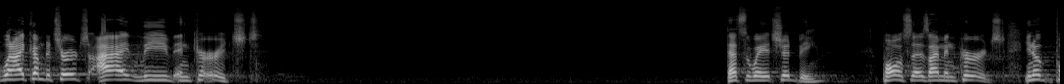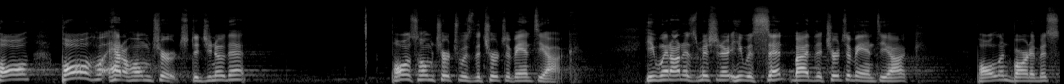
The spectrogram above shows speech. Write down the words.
when I come to church, I leave encouraged. That's the way it should be. Paul says, I'm encouraged. You know, Paul, Paul had a home church. Did you know that? Paul's home church was the church of Antioch. He went on his missionary, he was sent by the church of Antioch. Paul and Barnabas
